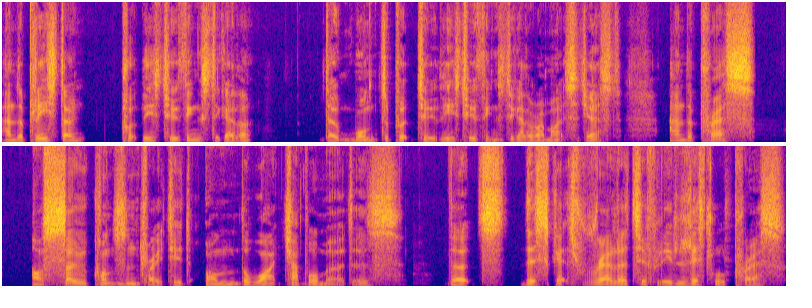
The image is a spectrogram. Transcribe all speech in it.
And the police don't put these two things together, don't want to put two, these two things together, I might suggest. And the press are so concentrated on the Whitechapel murders that this gets relatively little press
